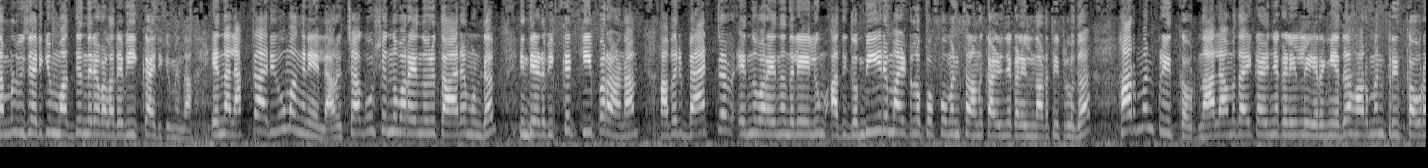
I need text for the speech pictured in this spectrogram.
നമ്മൾ വിചാരിക്കും മധ്യനിര വളരെ വീക്കായിരിക്കുമെന്ന്. എന്നാൽ അക്കാര്യവും അങ്ങനെയല്ല. റിച്ചാഘോഷ് എന്ന് പറയുന്ന ഒരു താരമുണ്ട്. ഇന്ത്യയുടെ വിക്കറ്റ് കീപ്പറാണ് അവർ ബാറ്റർ എന്ന് പറയുന്ന നിലയിലും അതിഗംഭീരമായിട്ടുള്ള പെർഫോമൻസ് ആണ് കഴിഞ്ഞ കളിയിൽ നടത്തിയിട്ടുള്ളത്. ഹർമൻ പ്രീത് കൗർ നാലാമതായി കഴിഞ്ഞ കളിയിൽ ഇറങ്ങിയത് ഹർമൻ പ്രീത് കൗർ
